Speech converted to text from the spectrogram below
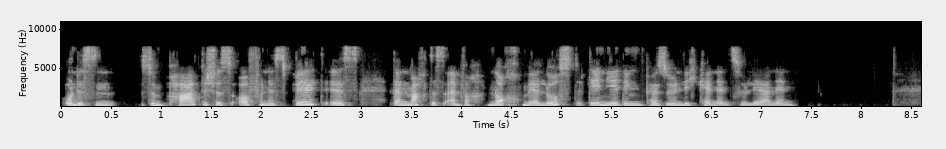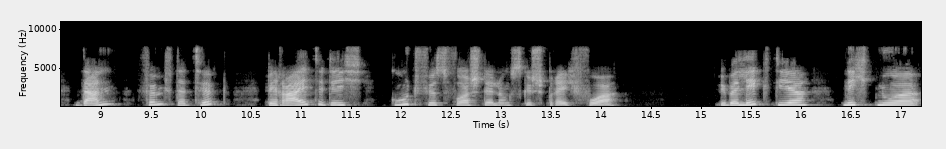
und es ein sympathisches, offenes Bild ist, dann macht es einfach noch mehr Lust, denjenigen persönlich kennenzulernen. Dann fünfter Tipp, bereite dich gut fürs Vorstellungsgespräch vor. Überleg dir nicht nur,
